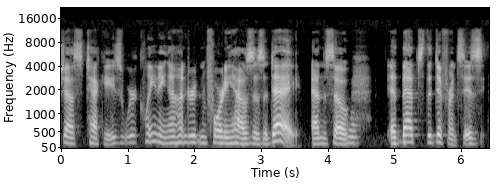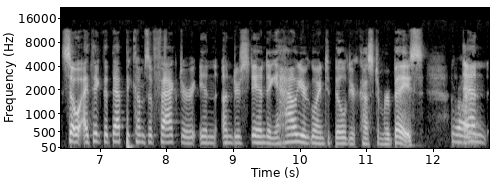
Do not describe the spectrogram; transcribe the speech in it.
just techies, we're cleaning 140 houses a day. And so uh, that's the difference is so i think that that becomes a factor in understanding how you're going to build your customer base Right. and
